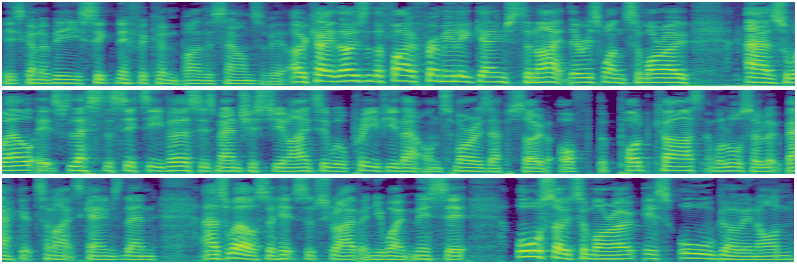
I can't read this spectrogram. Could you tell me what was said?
is going to be significant by the sounds of it. Okay, those are the five Premier League games tonight. There is one tomorrow as well. It's Leicester City versus Manchester United. We'll preview that on tomorrow's episode of the podcast, and we'll also look back at tonight's games then as well. So hit subscribe and you won't miss it. Also tomorrow, it's all going on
